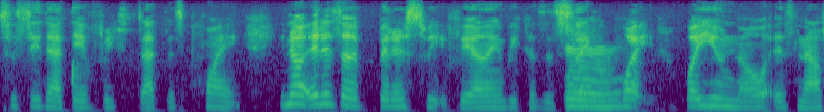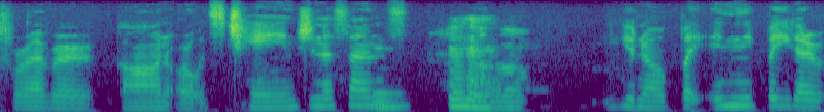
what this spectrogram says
to see that they've reached at this point, you know, it is a bittersweet feeling because it's Mm. like what what you know is now forever gone, or it's changed in a sense. Mm-hmm. Um, you know, but in, but you gotta,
